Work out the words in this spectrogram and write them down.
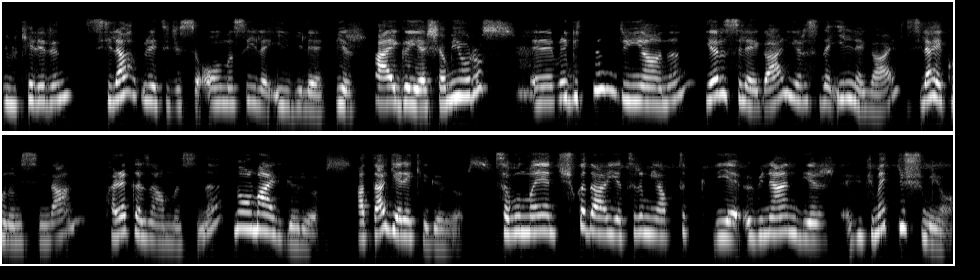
ülkelerin silah üreticisi olmasıyla ilgili bir kaygı yaşamıyoruz e, ve bütün dünyanın yarısı legal, yarısı da illegal silah ekonomisinden para kazanmasını normal görüyoruz. Hatta gerekli görüyoruz. Savunmaya şu kadar yatırım yaptık diye övünen bir hükümet düşmüyor.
